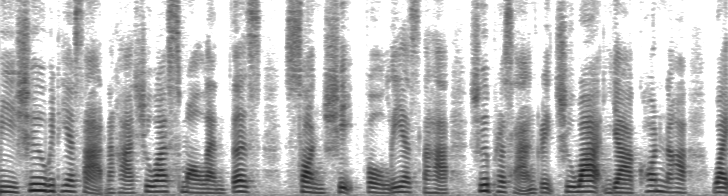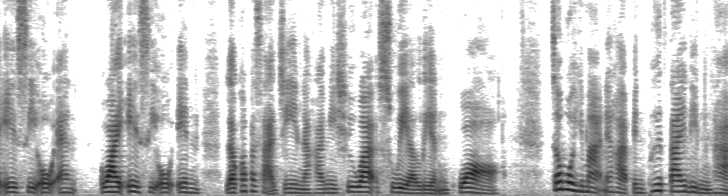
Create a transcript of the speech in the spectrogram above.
มีชื่อวิทยาศาสตร์นะคะ ชื่อว่า Smolanthes sonchifolius นะคะ ชื่อภาษาอังกฤษชื่อว่ายาคอนนะคะ y a c o n y a c o n แล้วก็ภาษาจีนนะคะ มีชื่อว่าสเวียเลียนกวาเจ้าบัวหิมะเนี่ยค่ะ เป็นพืชใต้ดินค่ะ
